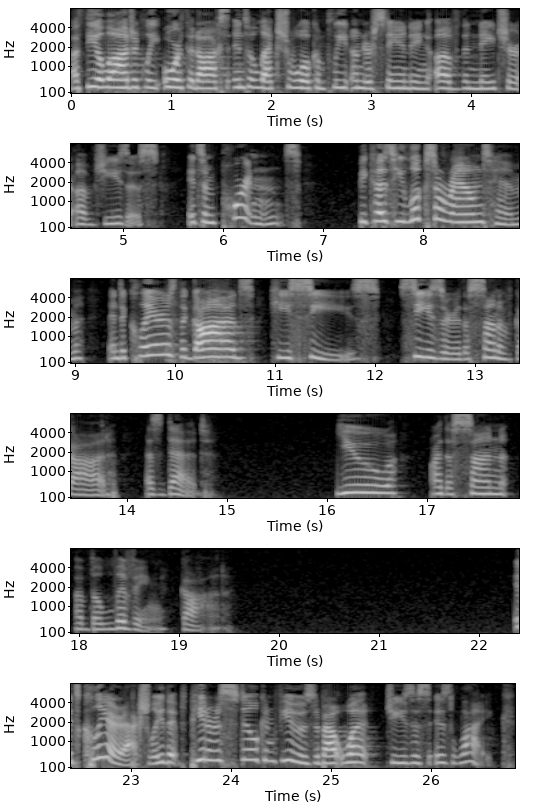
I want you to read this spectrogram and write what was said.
a theologically orthodox, intellectual, complete understanding of the nature of Jesus. It's important because he looks around him and declares the gods he sees, Caesar, the Son of God, as dead. You are the Son of the living God. It's clear, actually, that Peter is still confused about what Jesus is like.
